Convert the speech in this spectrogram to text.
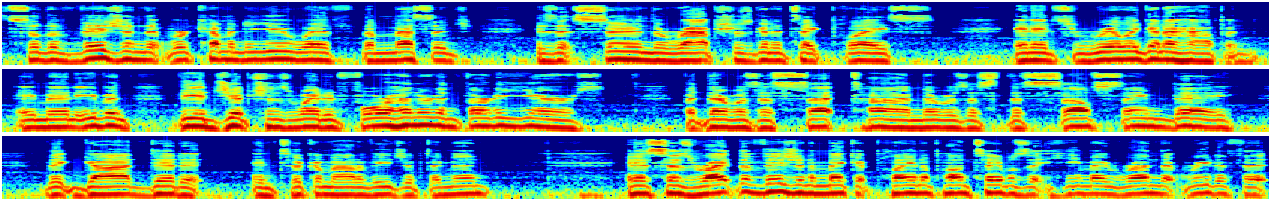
So the vision that we're coming to you with, the message, is that soon the rapture is going to take place. And it's really going to happen. Amen. Even the Egyptians waited 430 years. But there was a set time. There was the self same day that God did it and took them out of Egypt. Amen. And it says, write the vision and make it plain upon tables that he may run that readeth it.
